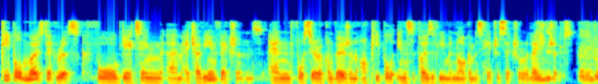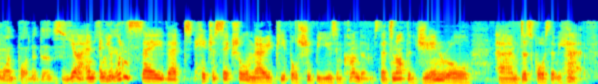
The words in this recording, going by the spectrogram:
People most at risk for getting um, HIV infections and for seroconversion are people in supposedly monogamous heterosexual relationships. and then the one partner does. Yeah, and, and you Something wouldn't say that heterosexual married people should be using condoms. That's not the general um, discourse that we have.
